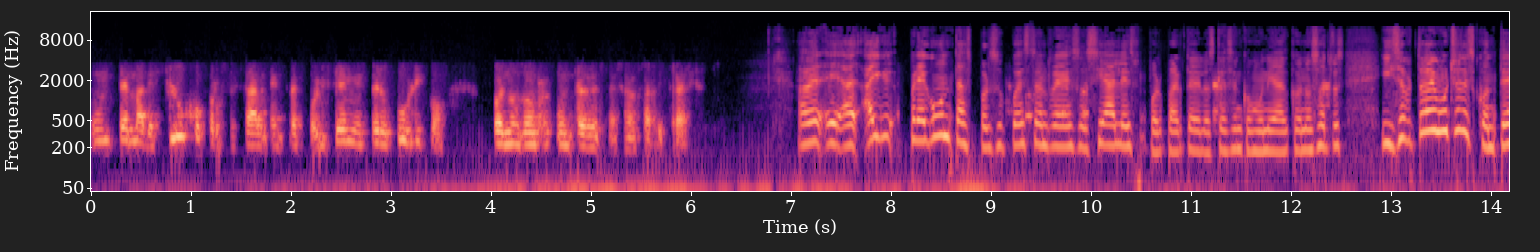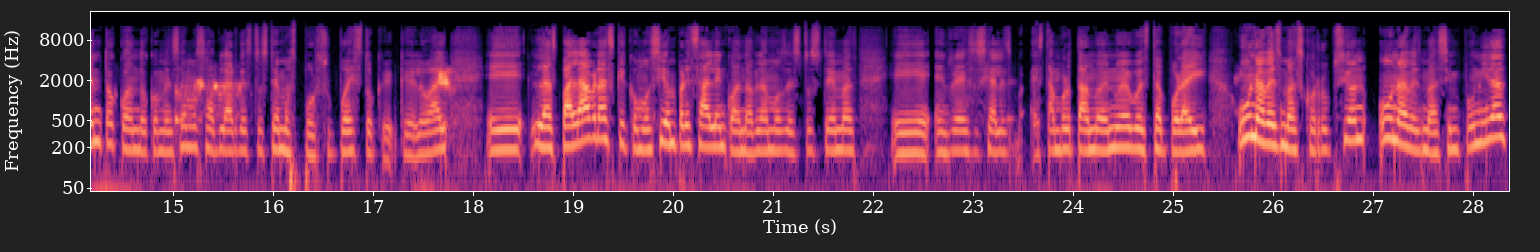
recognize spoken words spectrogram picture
un tema de flujo procesal entre policía y Ministerio Público, pues nos da un repunte de detenciones arbitrarias. A ver, eh, hay preguntas, por supuesto, en redes sociales por parte de los que hacen comunidad con nosotros y sobre todo hay mucho descontento cuando comenzamos a hablar de estos temas, por supuesto que, que lo hay. Eh, las palabras que como siempre salen cuando hablamos de estos temas eh, en redes sociales están brotando de nuevo, está por ahí una vez más corrupción, una vez más impunidad,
